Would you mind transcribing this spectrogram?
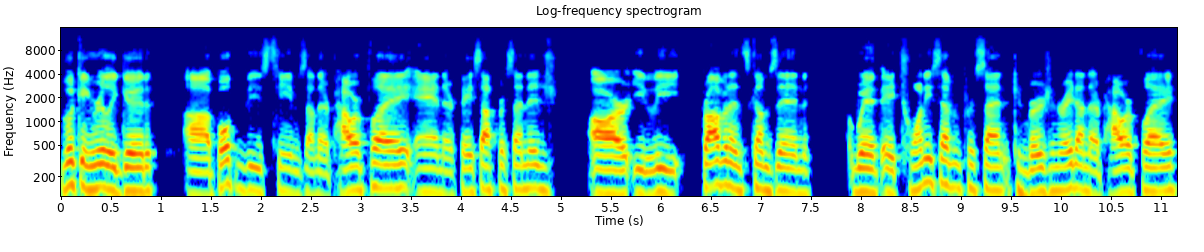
looking really good, uh, both of these teams on their power play and their faceoff percentage are elite. Providence comes in with a 27% conversion rate on their power play.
